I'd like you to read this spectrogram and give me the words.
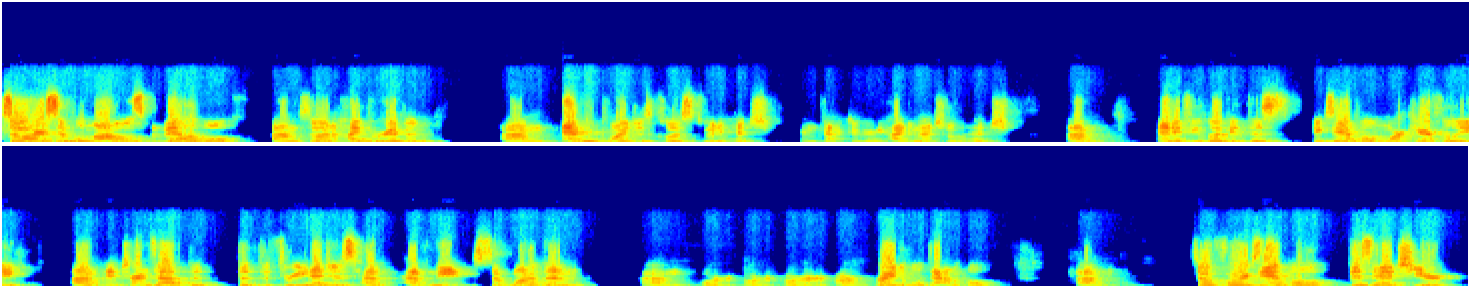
so our simple model is available. Um, so on a hyperribbon, um, every point is close to an edge, in fact, a very high dimensional edge. Um, and if you look at this example more carefully, um, it turns out that, that the three edges have, have names. So one of them, or, or, or are writable downable. So for example, this edge here,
